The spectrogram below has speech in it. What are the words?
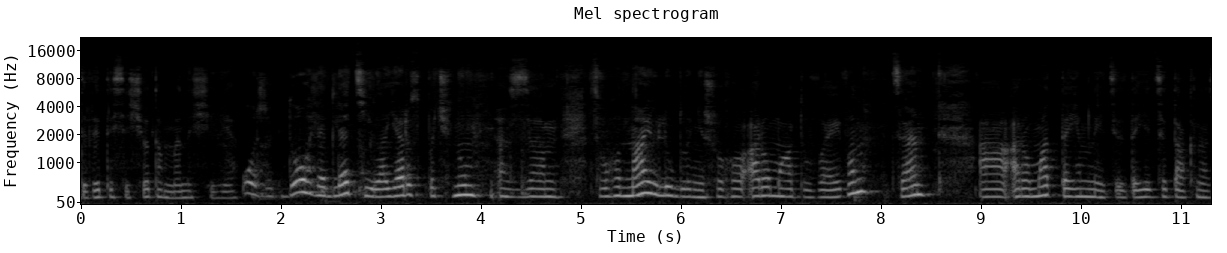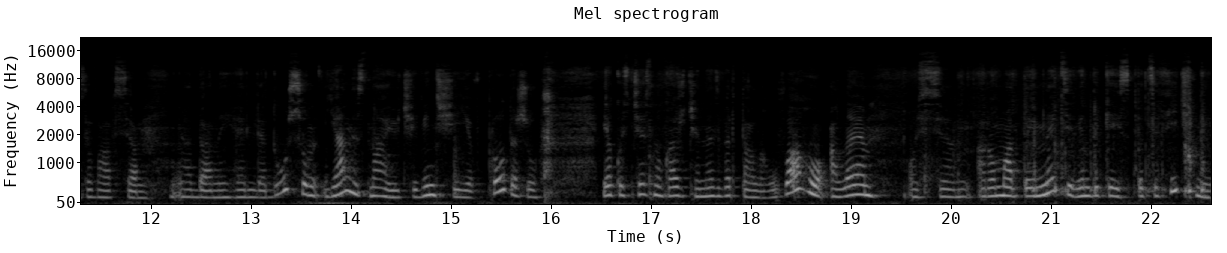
дивитися, що там в мене ще є. Отже, догляд для тіла я розпочну з свого найулюбленішого аромату Вейвон. Це аромат таємниці. Здається, так називався е, даний гель для душу. Я не знаю, чи він ще є в продажу. Якось, чесно кажучи, не звертала увагу, але ось е, аромат таємниці він такий специфічний.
